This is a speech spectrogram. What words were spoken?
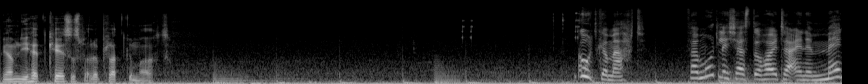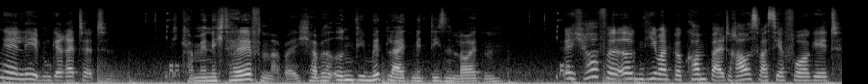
Wir haben die Headcases alle platt gemacht. Gut gemacht. Vermutlich hast du heute eine Menge Leben gerettet. Ich kann mir nicht helfen, aber ich habe irgendwie Mitleid mit diesen Leuten. Ich hoffe, irgendjemand bekommt bald raus, was hier vorgeht.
